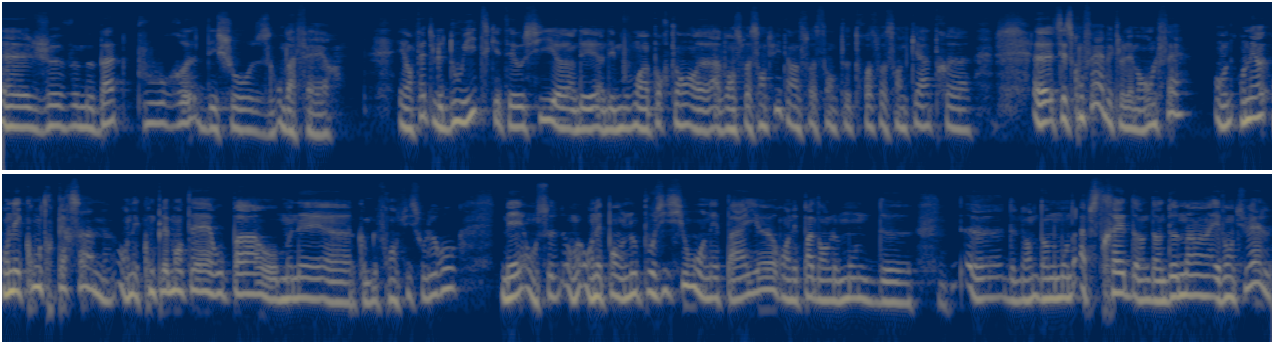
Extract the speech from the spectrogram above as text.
Euh, je veux me battre pour des choses. On va faire. Et en fait, le do it, qui était aussi un des, mouvements importants avant 68, 63, 64, c'est ce qu'on fait avec le Léman. On le fait on, est, on, est, contre personne. On est complémentaire ou pas aux monnaies euh, comme le franc suisse ou l'euro, mais on n'est pas en opposition, on n'est pas ailleurs, on n'est pas dans le monde de, euh, dans, le monde abstrait d'un demain éventuel.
